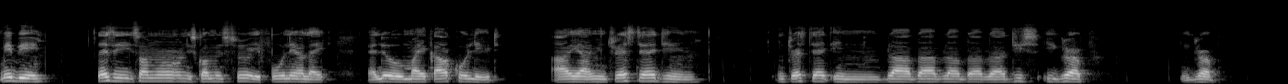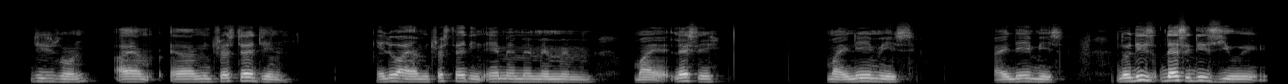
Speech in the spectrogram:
maybe let's say someone is coming through a phone here like hello Mike Accolade i am interested in interested in blah blah blah blah blah this you grab you grab this one i am i am interested in hello i am interested in mmmm my let's say my name is my name is no this let's say this you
